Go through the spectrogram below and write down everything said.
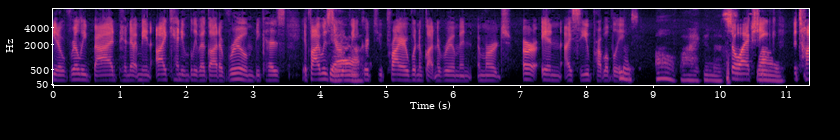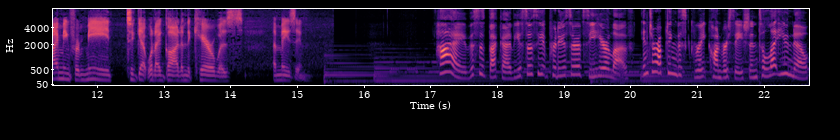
you know, really bad pandemic. I mean, I can't even believe I got a room because if I was yeah. there a week or two prior, I wouldn't have gotten a room and emerge or in ICU probably. Oh my goodness. So actually, wow. the timing for me to get what I got in the care was amazing. Hi, this is Becca, the associate producer of See Hear Love, interrupting this great conversation to let you know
